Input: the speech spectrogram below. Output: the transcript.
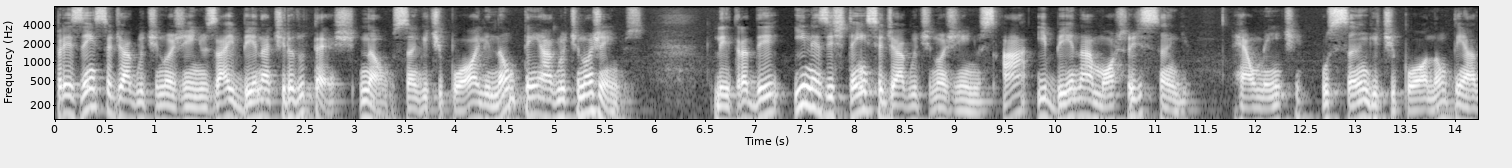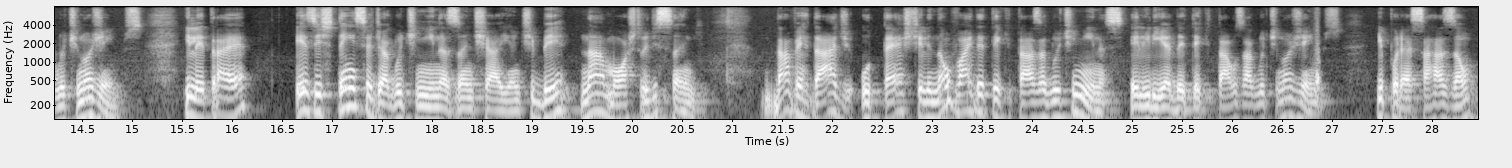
Presença de aglutinogênios A e B na tira do teste. Não, o sangue tipo O ele não tem aglutinogênios. Letra D, inexistência de aglutinogênios A e B na amostra de sangue. Realmente, o sangue tipo O não tem aglutinogênios. E letra E, existência de aglutininas anti-A e anti-B na amostra de sangue. Na verdade, o teste ele não vai detectar as aglutininas, ele iria detectar os aglutinogênios e por essa razão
